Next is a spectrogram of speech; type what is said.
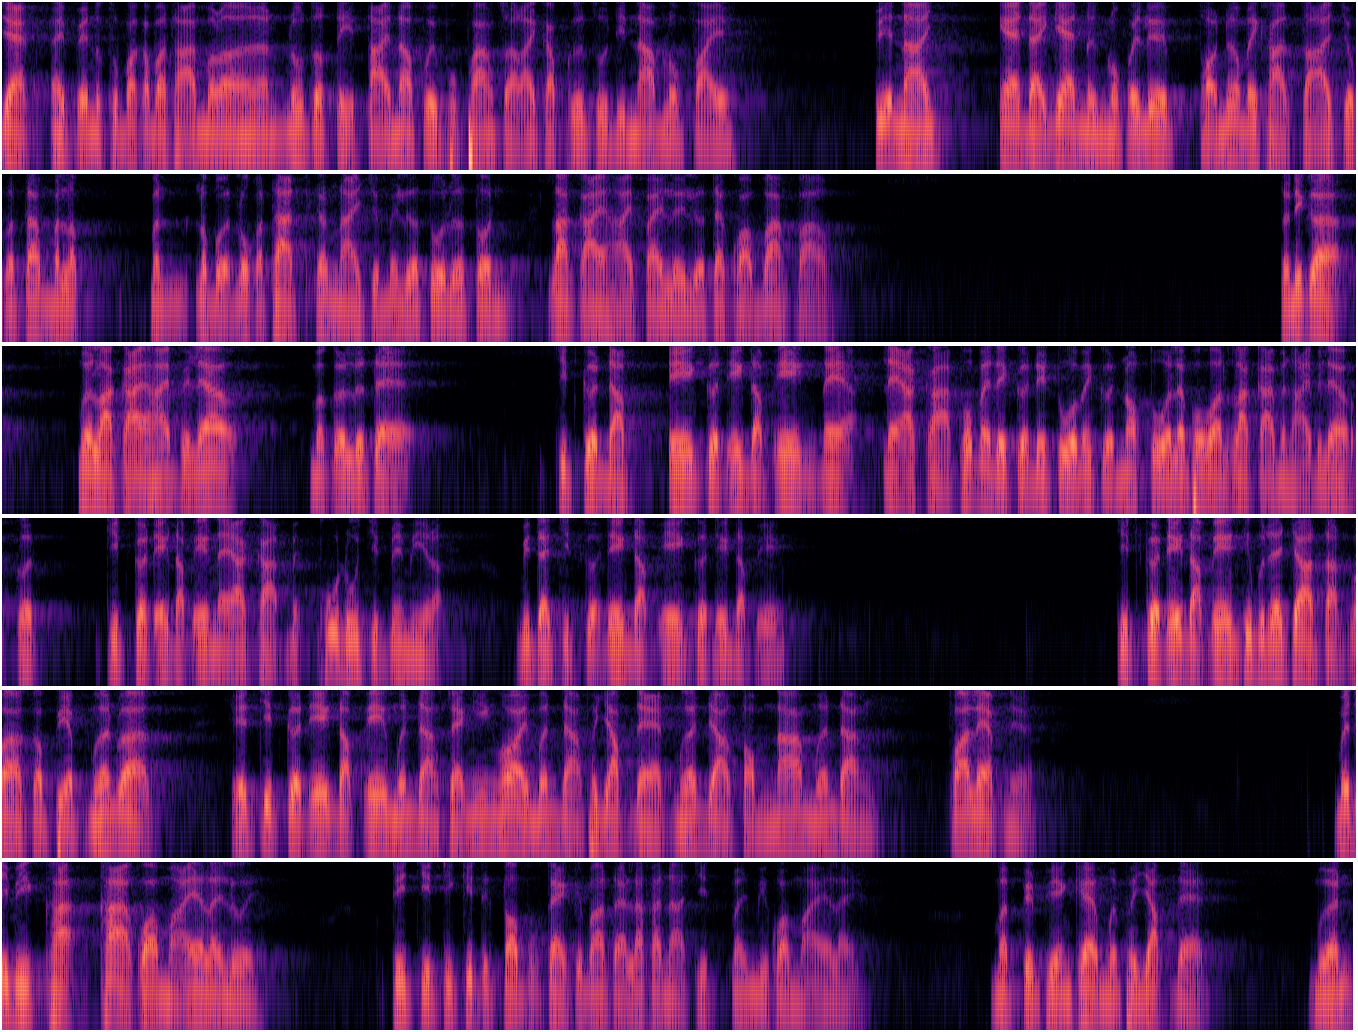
แยกให้เป็นสุภกรรมฐานมรณนุตติตายหน้าเปื่อยผุพังสลายกลับคืนสู่ดินน้ำลมไฟ พิจารณาแง่ใดแง่หนึ่งลงไปเรื่อยต่อเนื่องไม่ขาดสายจนกระทั่งมันมันระเบิดโลกธาตุข้างในจนไม่เหลือตัวเหลือตน ร่างกายหายไปเลยเหลือแต่ความว่างเปล่า ตอนนี้ก็เมื่อร่างกายหายไปแล้ว มันก็เหลือแต่จิตเกิดดับ เองเกิดเองดับเองในในอากาศเพราะไม่ได้เกิดในตัวไม่เกิดนอกตัว แล้วเพราะว่าร่างกายมันหายไปแล้ว เกิดจิตเกิดเองดับเองในอากาศผู้ดูจิตไม่มีหรอกมีแต่จิตเกิดเองดับเองเกิดเองดับเอง จิตเกิดเองดับเองที่พุทธเจ้าตรัสว่าก็เปรียบเหมือนว่า เห็นจิตเกิดเองดับเองเหมือนด่างแสงหิงห้อยเหมือนด่างพยับแดดเหมือนด่างต่อมน้ำเหมือนด่างฟ้าแลบเนี่ย ไม่ได้มีค่าความหมายอะไรเลย ที่จิตที่คิดตึกตอมปุกแตกขึ้นมาแต่ละขณะจิตไม่มีความหมายอะไร มันเป็นเพียงแค่เหมือนพยับแดด เหมือน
